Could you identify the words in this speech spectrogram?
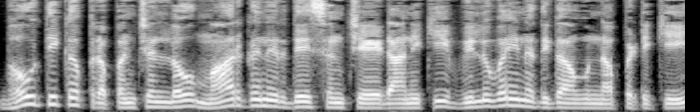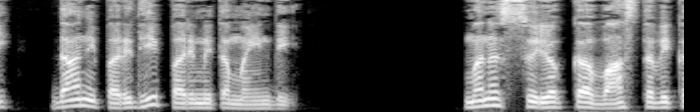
భౌతిక ప్రపంచంలో మార్గనిర్దేశం చేయడానికి విలువైనదిగా ఉన్నప్పటికీ దాని పరిధి పరిమితమైంది. మనస్సు యొక్క వాస్తవిక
